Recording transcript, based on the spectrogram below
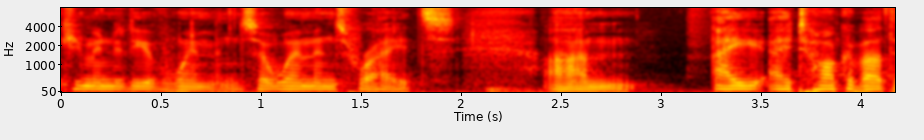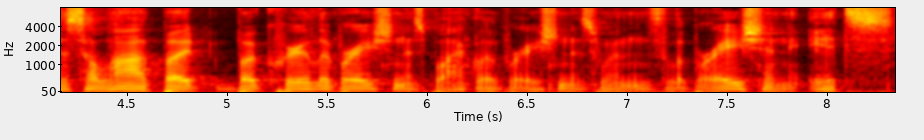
community of women, so women's rights. Um, I, I talk about this a lot, but but queer liberation is black liberation is women's liberation. It's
